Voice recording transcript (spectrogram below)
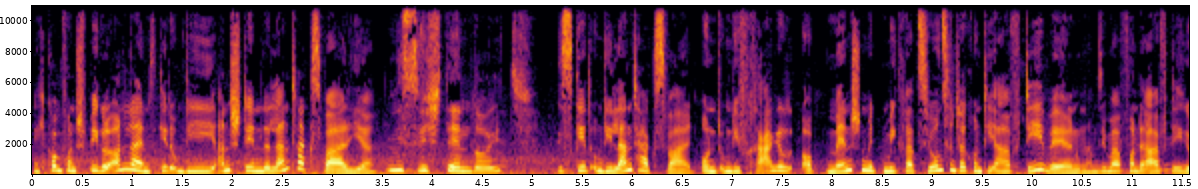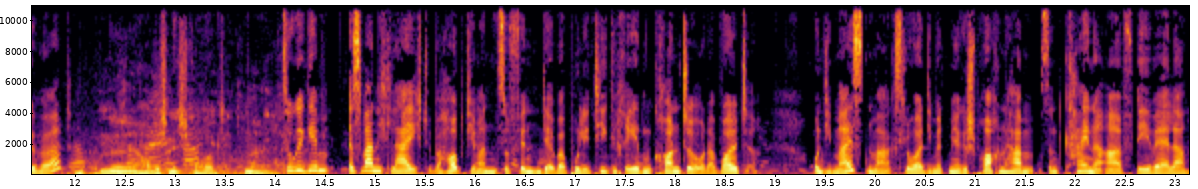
Ich komme von Spiegel Online. Es geht um die anstehende Landtagswahl hier. Nicht verstehen Deutsch. Es geht um die Landtagswahl und um die Frage, ob Menschen mit Migrationshintergrund die AfD wählen. Haben Sie mal von der AfD gehört? Nee, habe ich nicht gehört. Nein. Zugegeben, es war nicht leicht, überhaupt jemanden zu finden, der über Politik reden konnte oder wollte. Und die meisten Marxloher, die mit mir gesprochen haben, sind keine AfD-Wähler.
